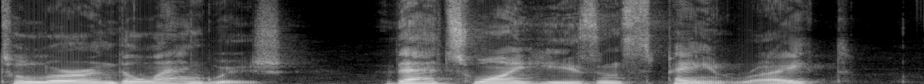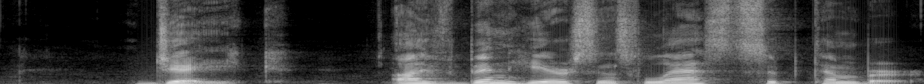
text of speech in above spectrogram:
to learn the language. That's why he is in Spain, right? Jake. I've been here since last September.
